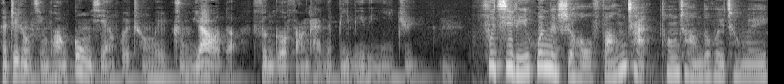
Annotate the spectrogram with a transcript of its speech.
那这种情况贡献会成为主要的分割房产的比例的依据。嗯，夫妻离婚的时候，房产通常都会成为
